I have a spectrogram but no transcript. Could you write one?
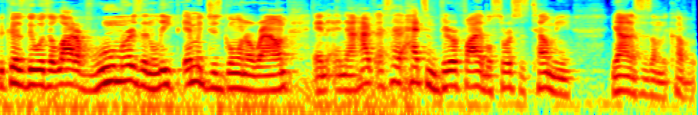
because there was a lot of rumors and leaked images going around, and, and I, had, I had some verifiable sources tell me Giannis is on the cover.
